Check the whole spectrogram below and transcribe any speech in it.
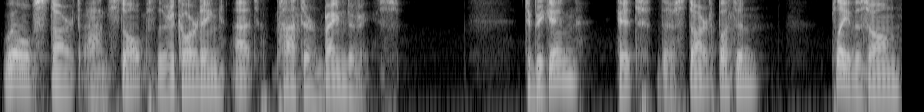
will start and stop the recording at pattern boundaries. To begin, hit the Start button, play the song,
